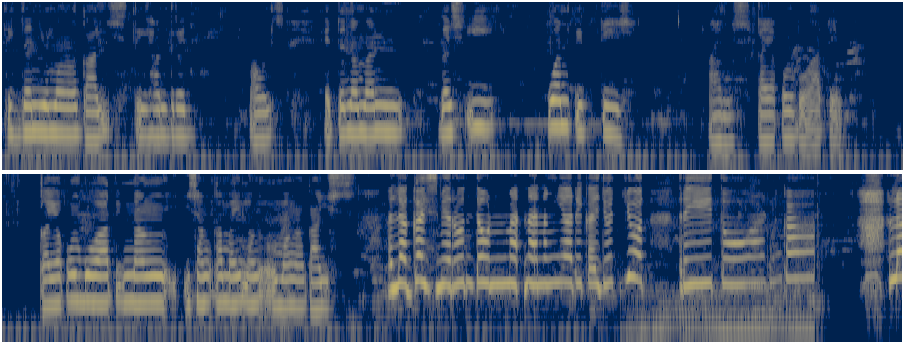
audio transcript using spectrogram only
Tignan nyo mga guys, 300 pounds. Ito naman, guys, i 150 pounds. Kaya kong buhatin. Kaya kong buhatin ng isang kamay lang o mga guys. Ala, guys, meron daw na, na nangyari kay Jotjot. 3, 2, 1, go! Ala,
